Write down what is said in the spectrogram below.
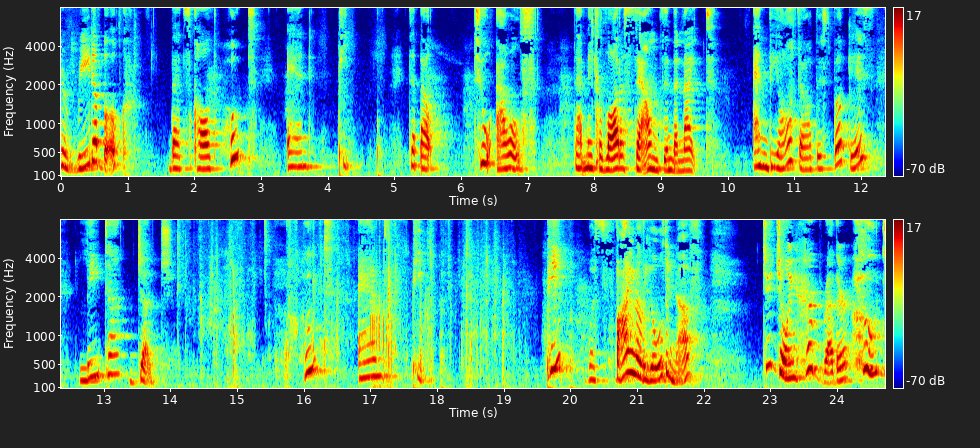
to read a book that's called Hoot and Peep. It's about two owls that make a lot of sounds in the night. And the author of this book is Lita Judge. Hoot and Peep. Peep was finally old enough to join her brother Hoot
